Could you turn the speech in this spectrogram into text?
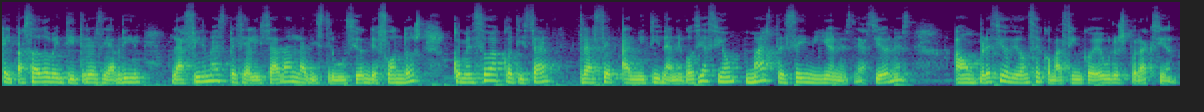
El pasado 23 de abril, la firma especializada en la distribución de fondos comenzó a cotizar tras ser admitida en negociación más de 6 millones de acciones a un precio de 11,5 euros por acción.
